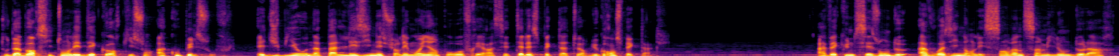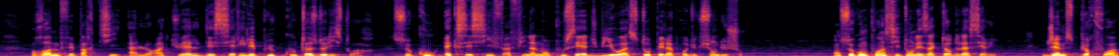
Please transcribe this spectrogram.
Tout d'abord, citons les décors qui sont à couper le souffle. HBO n'a pas lésiné sur les moyens pour offrir à ses téléspectateurs du grand spectacle. Avec une saison 2 avoisinant les 125 millions de dollars, Rome fait partie, à l'heure actuelle, des séries les plus coûteuses de l'histoire. Ce coût excessif a finalement poussé HBO à stopper la production du show. En second point, citons les acteurs de la série. James Purefoy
